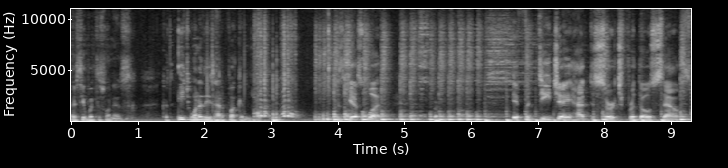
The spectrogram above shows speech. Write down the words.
Let's see what this one is. Because each one of these had a fucking. Guess what? If a DJ had to search for those sounds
